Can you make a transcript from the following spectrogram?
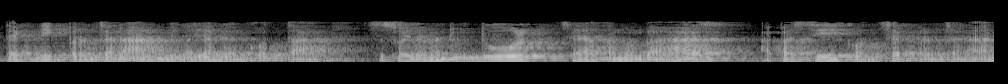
Teknik Perencanaan Wilayah dan Kota. Sesuai dengan judul, saya akan membahas apa sih konsep perencanaan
